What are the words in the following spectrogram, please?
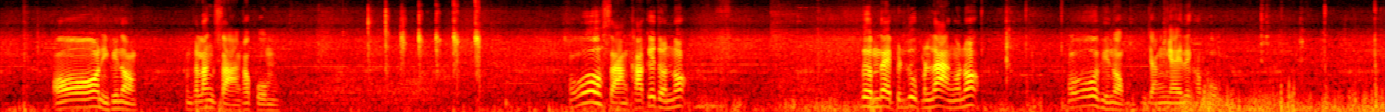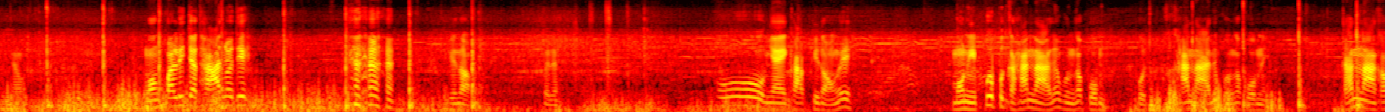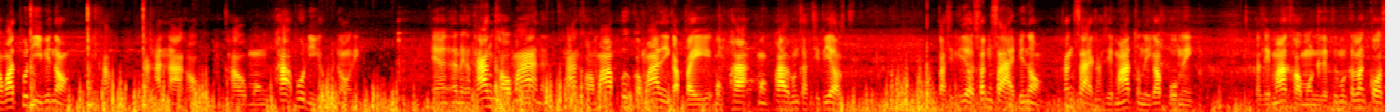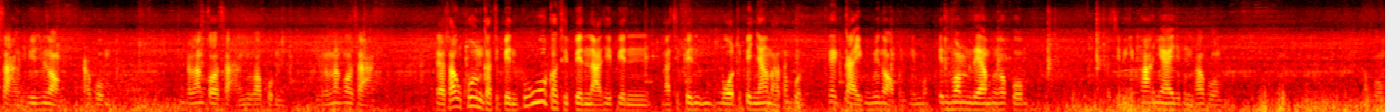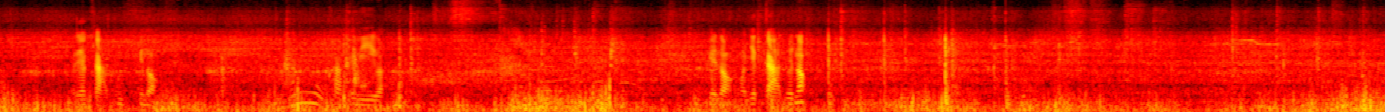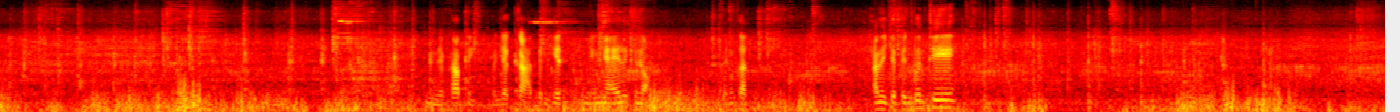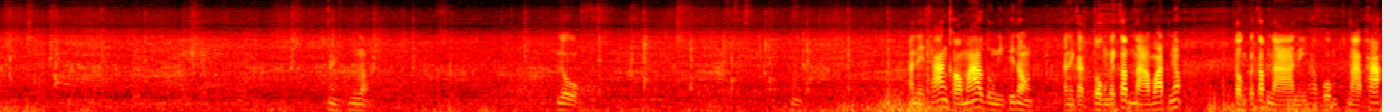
อ๋อนี่พี่น้องมันกำลังสร้างครับผมโอ้สร้างคักเด้อตอนเนาะเริ่มได้เป็นรูปมันล่างแล้วเนาะโอ้พี่น้องยังไงเลยครับผมมองปริจฐานไว้ที่พี่น้องเป็นไง โอ้ใหญ่คักพี่น้องเอ้ยมองนี่ปุ๊บเพิ่นก็หันหนาเด้อเพิ่นครับผมปุ๊บหันหน้าเด้อเพิ่นครับผมนี่หันหนาเขาวัดผู้ดีพี่น้องครับก็หันหนาเขาเขามองพระผู้ดีครับพี่น้องนี่อันอันนี้ทางเขามาน่ะทางเขามาปุ๊บก็มานี่ก็ไปมองพระมองพระมันก็สิเดียวก็สิเดียวทั้งสายพี่น้องทั้งสายก็สิมาตรงนี้ครับผมนี่ก็สิมาเขามองนี่แหละคือมันกำลังก่อสร้างอยู่พี่น้องครับผมกำลังก่อสร้างอยู่ครับผมกำลังก่อสร้าง แต่ทั้งคุณก็จะเป็นผู้ก็จะเป็นนาที่เป็นนาที่เป็นโบสถ์ที่เป็นยังหนาทั้งคนใกล้ๆคุณไม่นอกเป็นเห็นบ่เป็นความแรมคุณครับผมก็จะมีพระใหญ่จะเป็นครับผมครับผมบรรยากาศพี่น้องอู้ข้างไปดีว่ะพี่น้องบรรยากาศด้วยเนาะนี่นะ ครับนี่บรรยากาศเป็นเห็ดยังไงเลยพี่น้องเป็นกันอันนี้จะเป็นพื้นที่นี่พี่น้องโลอันนี้ทางเขามาตรงนี้พี่น้อง อันนี้ก็ตรงไปกับนาวัดเนาะตรงไปกับนานี่ครับผมนาพระ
